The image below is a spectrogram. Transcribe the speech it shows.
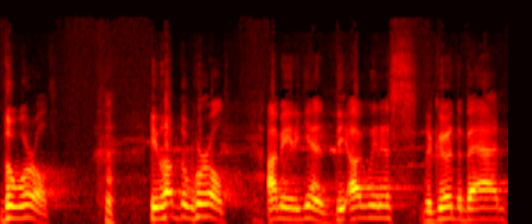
the world. he loved the world. I mean, again, the ugliness, the good, the bad,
